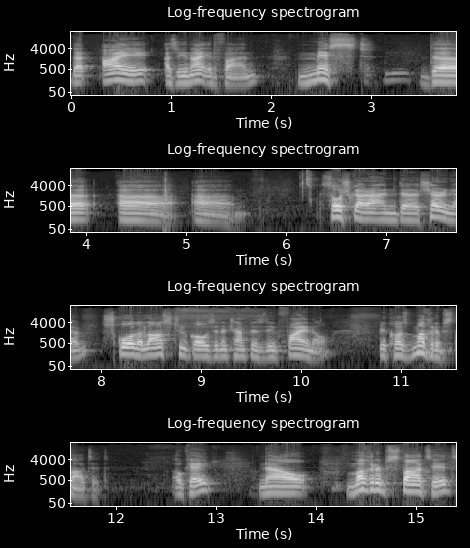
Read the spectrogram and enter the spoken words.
that I, as a United fan, missed the uh, uh, Solskjaer and uh, Sheringham score the last two goals in the Champions League final because Maghrib started. Okay? Now, Maghrib started.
